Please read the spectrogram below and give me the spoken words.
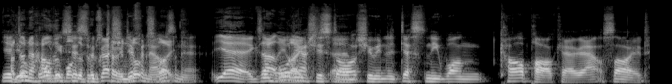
Yeah, I don't know how the, what the progression totally looks different now, like. isn't it? Yeah, exactly. Onboarding like, actually um, starts you in a Destiny 1 car park area outside.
